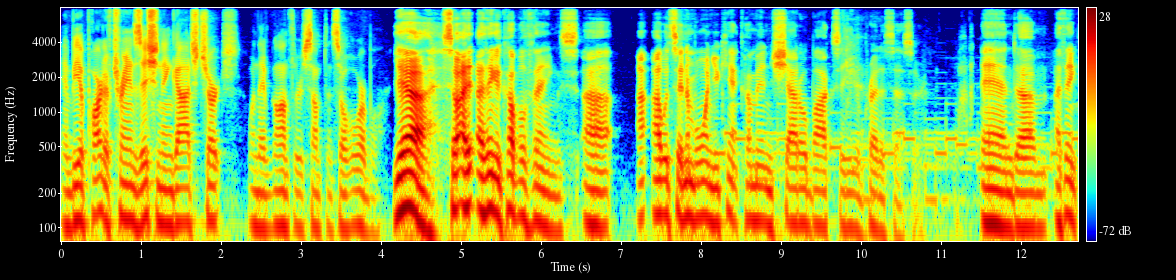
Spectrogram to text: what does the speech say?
and be a part of transitioning God's church when they've gone through something so horrible? Yeah. So I, I think a couple of things. Uh, I, I would say number one, you can't come in shadow boxing your predecessor, and um, I think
